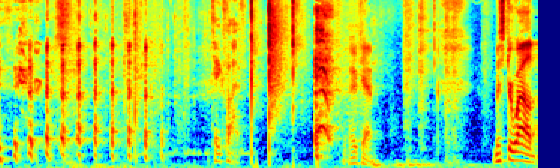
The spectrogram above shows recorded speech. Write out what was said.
Take five. Okay. Mr. Wild.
